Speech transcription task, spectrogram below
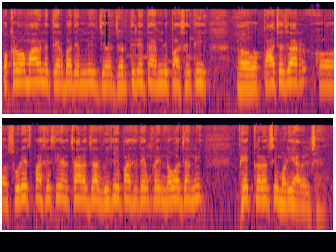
પકડવામાં આવ્યો ને ત્યારબાદ એમની ઝડપી લેતા એમની પાસેથી પાંચ હજાર સુરેશ પાસેથી અને ચાર હજાર વિજય પાસેથી એમ કરીને નવ હજારની ફેક કરન્સી મળી આવેલ છે.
